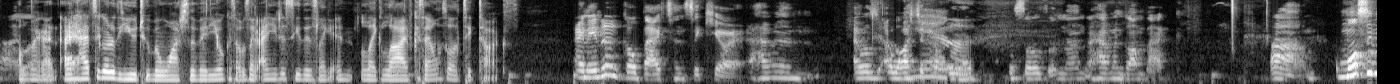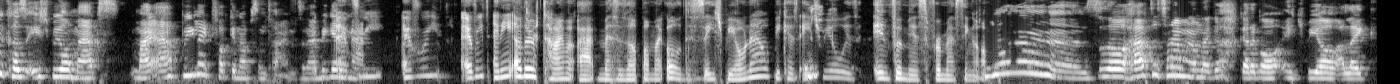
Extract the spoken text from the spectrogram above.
I Oh love my god, I had to go to the YouTube and watch the video because I was like, I need to see this like in like live because I only saw the TikToks. I need to go back to Insecure. I haven't. I was. I watched a couple yeah. of episodes and then I haven't gone back. Um, mostly because HBO Max, my app be like fucking up sometimes, and I be getting mad. every every every any other time an app messes up, I'm like, oh, this is HBO now because mm. HBO is infamous for messing up. Yeah. So half the time I'm like, gotta go on HBO. I like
